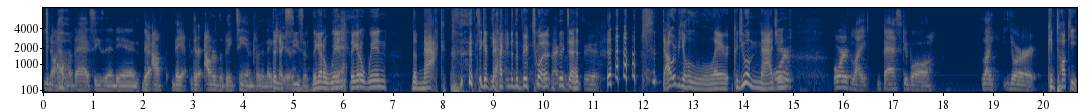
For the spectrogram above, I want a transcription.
you know, having oh. a bad season and then they're out they they're out of the Big Ten for the next the next year. season. They gotta win yeah. they gotta win the MAC to get yeah. back into the Big Twelve, Big Ten. that would be hilarious. Could you imagine? Or if, or if like basketball, like your Kentucky,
